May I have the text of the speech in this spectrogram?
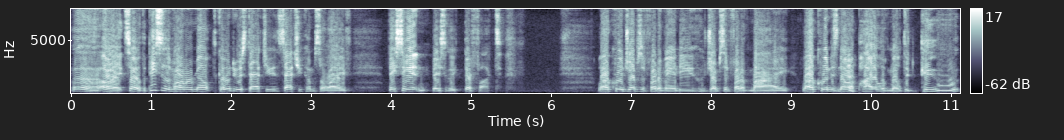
Uh, all right, so the pieces of armor melt, go into a statue. The statue comes to life. They see it, and basically, they're fucked. Laocorn jumps in front of Andy, who jumps in front of Mai. Laocorn is now a pile of melted goo.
